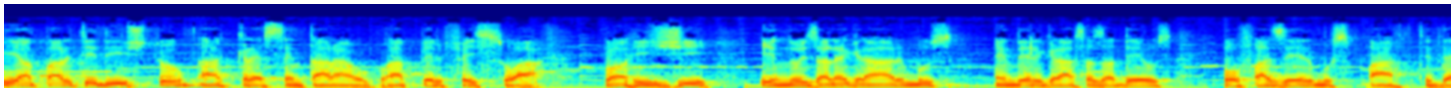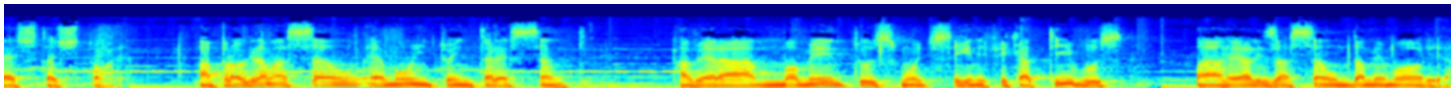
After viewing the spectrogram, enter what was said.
e a partir disto acrescentar algo, aperfeiçoar, corrigir e nos alegrarmos, render graças a Deus por fazermos parte desta história. A programação é muito interessante. Haverá momentos muito significativos a realização da memória,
